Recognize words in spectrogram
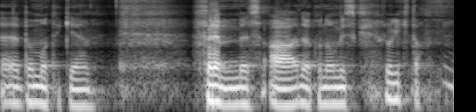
eh, på en måte ikke fremmes av en økonomisk logikk. da. Mm.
